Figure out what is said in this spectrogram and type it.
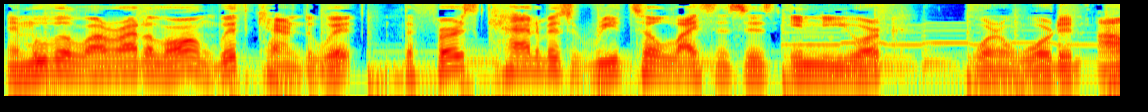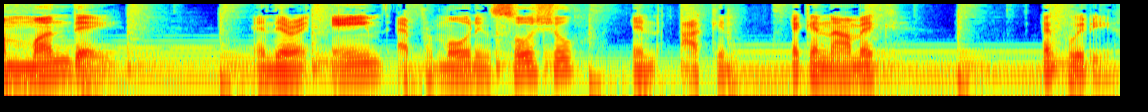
And moving right along with Karen DeWitt, the first cannabis retail licenses in New York were awarded on Monday, and they're aimed at promoting social and economic equity.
